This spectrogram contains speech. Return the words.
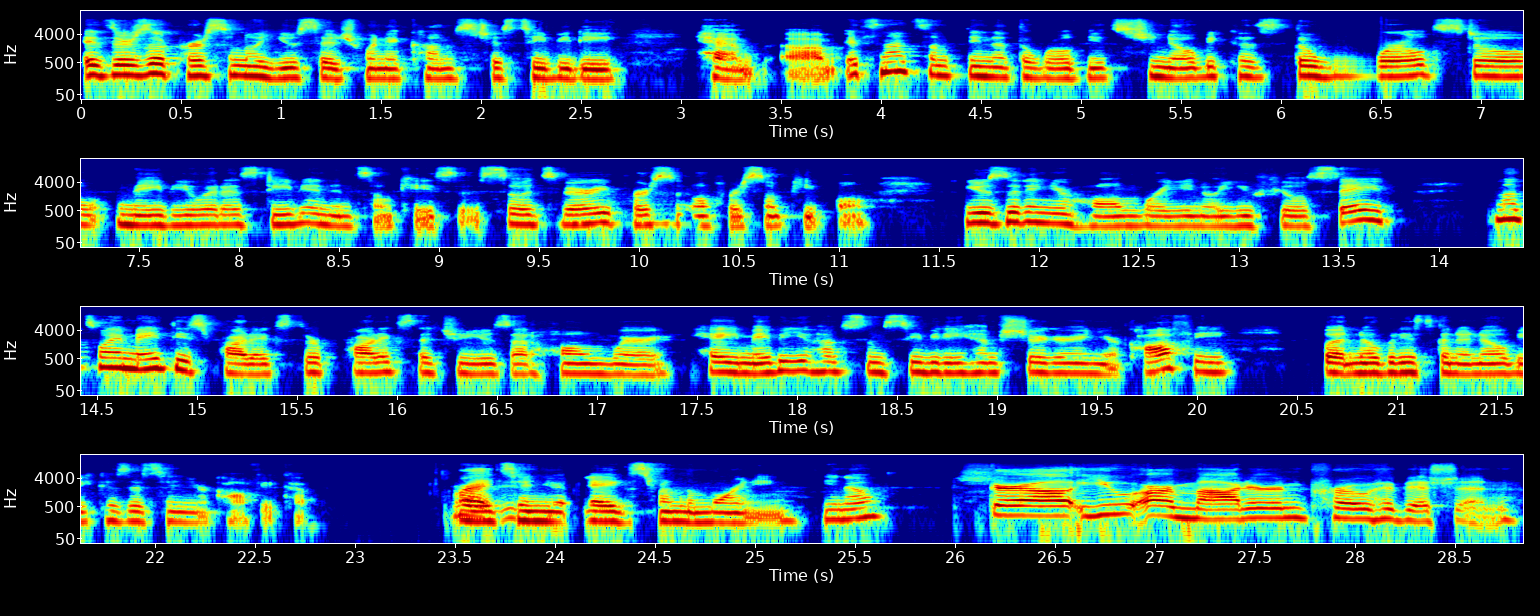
it, there's a personal usage when it comes to CBD hemp. Um, it's not something that the world needs to know because the world still may view it as deviant in some cases. So it's very mm-hmm. personal for some people. Use it in your home where you know you feel safe and that's why I made these products. They're products that you use at home where, hey, maybe you have some CBD hemp sugar in your coffee, but nobody's going to know because it's in your coffee cup. Right. Or it's in your eggs from the morning, you know? Girl, you are modern prohibition.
